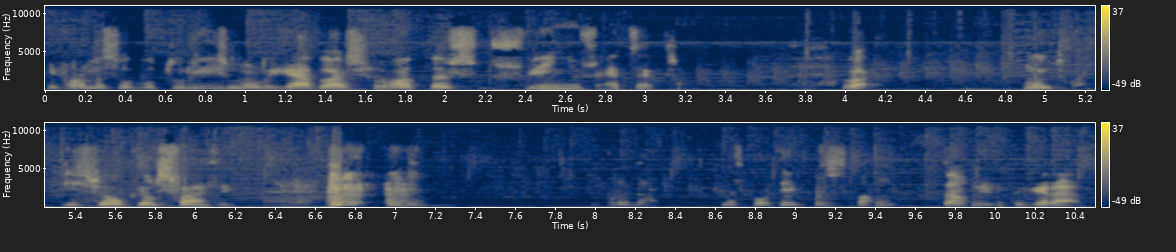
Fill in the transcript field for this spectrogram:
informa sobre o turismo ligado às rotas dos vinhos, etc. Agora, muito bem, isso é o que eles fazem. Perdão. Mas é que eles estão tão integrados?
